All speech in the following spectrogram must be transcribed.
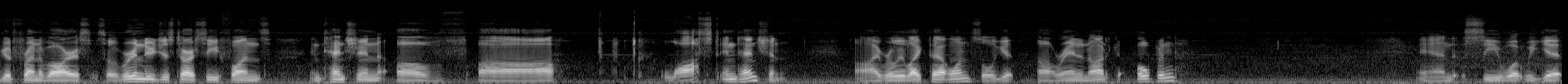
good friend of ours. So we're going to do Just RC Fun's intention of uh, Lost Intention. I really like that one, so we'll get uh, Randonautica opened and see what we get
